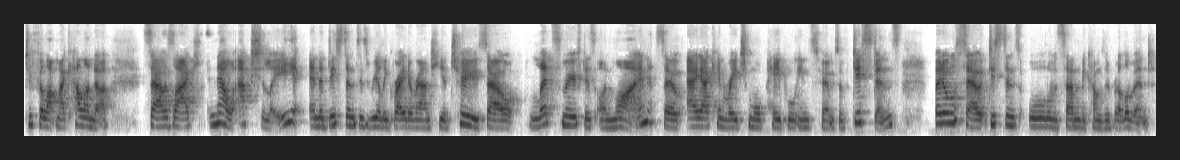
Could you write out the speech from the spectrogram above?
to fill up my calendar. So I was like, no, actually, and the distance is really great around here too. So let's move this online. So, A, I can reach more people in terms of distance, but also distance all of a sudden becomes irrelevant.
